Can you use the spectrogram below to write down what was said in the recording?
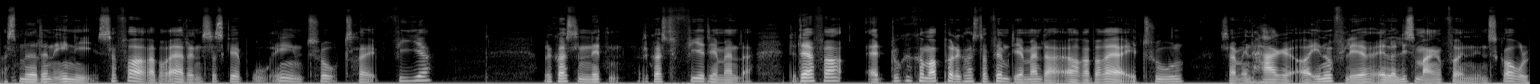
og smider den ind i, så for at reparere den, så skal jeg bruge 1, 2, 3, 4, og det koster 19, og det koster 4 diamanter. Det er derfor, at du kan komme op på, at det koster 5 diamanter at reparere et tool, som en hakke, og endnu flere, eller lige så mange for en, en skovl,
